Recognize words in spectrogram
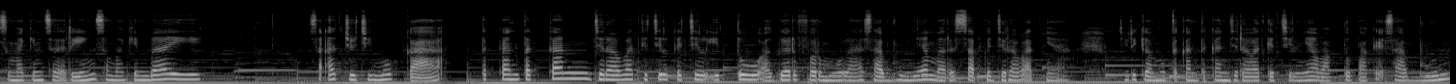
Semakin sering semakin baik. Saat cuci muka tekan-tekan jerawat kecil-kecil itu agar formula sabunnya meresap ke jerawatnya. Jadi kamu tekan-tekan jerawat kecilnya waktu pakai sabun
